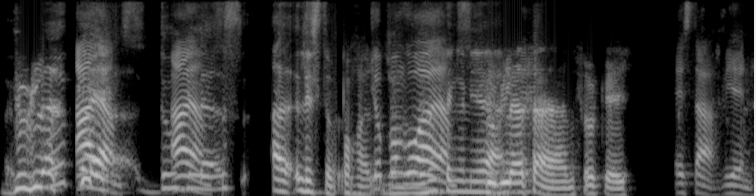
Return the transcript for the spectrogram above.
Douglas, Adams. Douglas. Ah, listo, ponga. Yo pongo no Adams. tengo ni idea. Douglas Adams, ok. Está bien.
